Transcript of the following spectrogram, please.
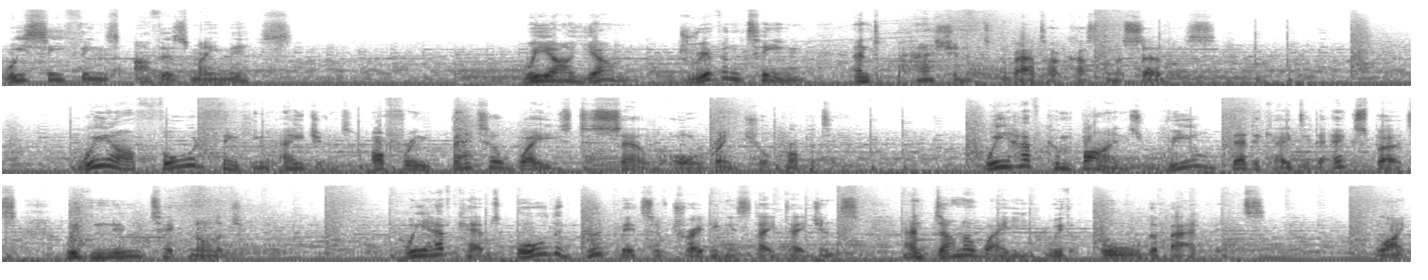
We see things others may miss. We are young, driven team and passionate about our customer service. We are forward-thinking agent offering better ways to sell or rent your property. We have combines real dedicated experts with new technology. We have kept all the good bits of trading estate agents and done away with all the bad bits, like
